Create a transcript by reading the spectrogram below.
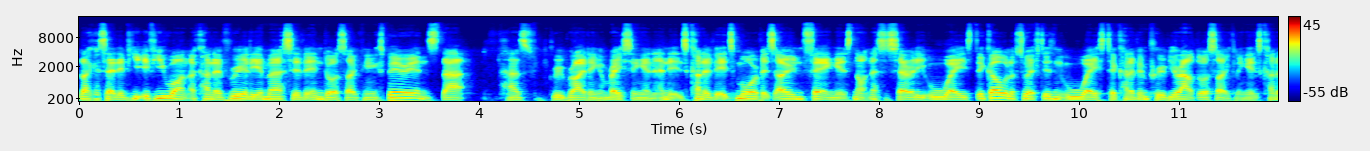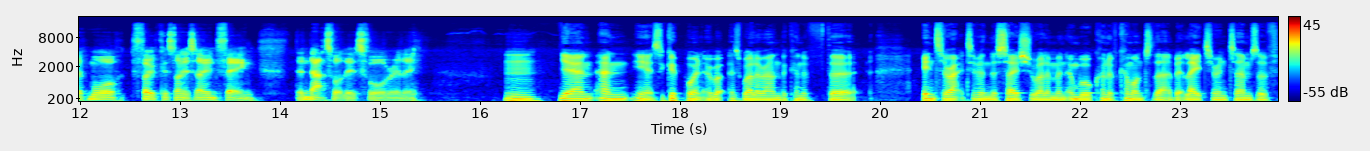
like I said, if you if you want a kind of really immersive indoor cycling experience that has group riding and racing and, and it's kind of it's more of its own thing it's not necessarily always the goal of Zwift isn't always to kind of improve your outdoor cycling it's kind of more focused on its own thing then that's what it's for really mm, yeah and, and yeah it's a good point as well around the kind of the interactive and the social element, and we'll kind of come on to that a bit later in terms of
